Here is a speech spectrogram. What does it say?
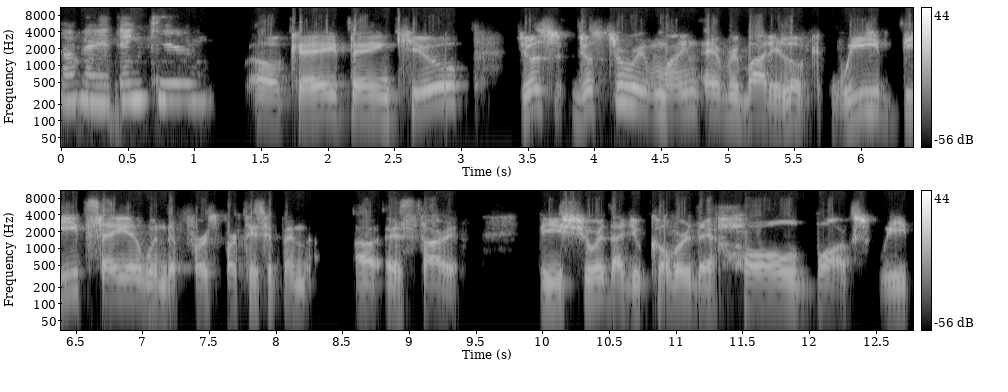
Okay, thank you. Okay, thank you. Just just to remind everybody, look, we did say it when the first participant uh, started. Be sure that you cover the whole box. We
